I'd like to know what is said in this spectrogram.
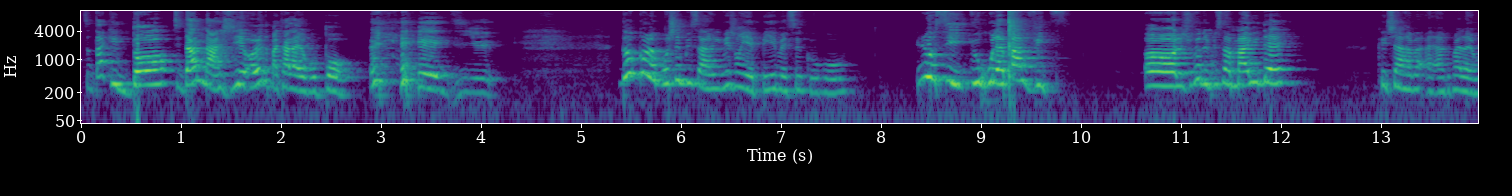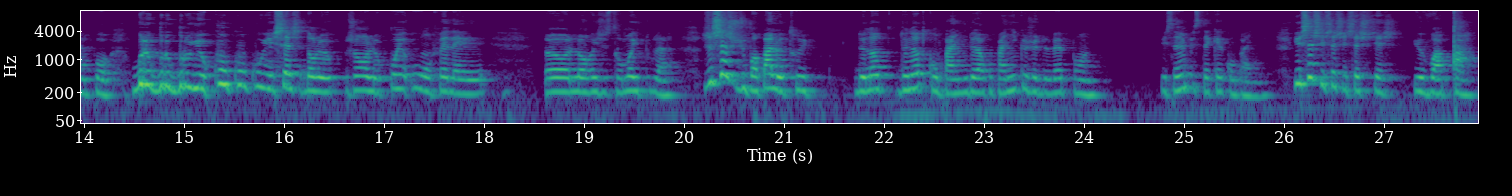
C'est toi qui dors, tu dois nager au lieu de partir à l'aéroport. Dieu. Donc, quand le prochain bus est arrivé, j'en ai payé mes 5 euros. Lui aussi, il roulait pas vite. Euh, le chauffeur de bus m'a eu des que j'arrive à l'aéroport. Boulou, boulou, boulou, yo, cou, cou, cou, je cherche dans le, genre, le coin où on fait les, euh, l'enregistrement et tout là. Je cherche, je vois pas le truc de notre, de notre compagnie, de la compagnie que je devais prendre. Je sais même plus c'était quelle compagnie. Je cherche, je cherche, je cherche, je cherche. Je vois pas.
